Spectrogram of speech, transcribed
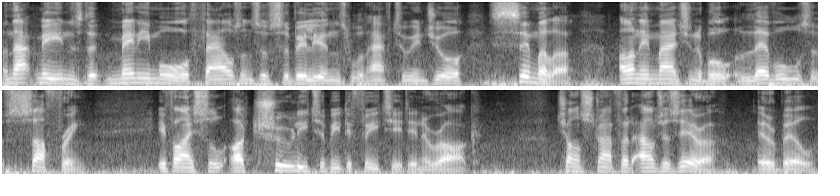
And that means that many more thousands of civilians will have to endure similar, unimaginable levels of suffering if ISIL are truly to be defeated in Iraq. Charles Stratford, Al Jazeera, Erbil.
